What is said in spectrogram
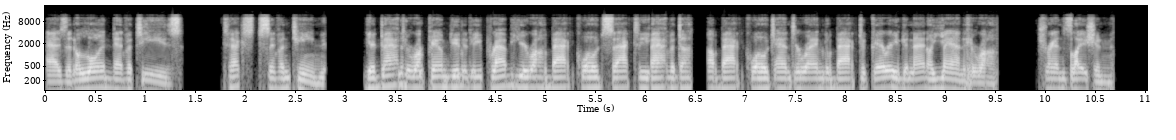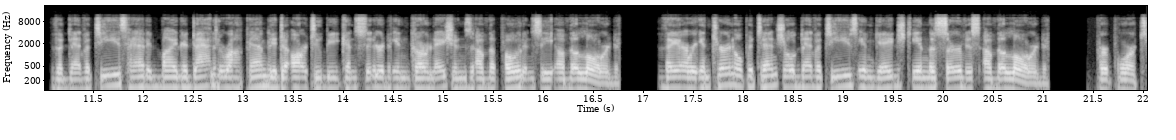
as unalloyed devotees. Text 17. Gadadhara Panditati Prabhura backquote Sakti Avada, a backquote Antaranga Bhaktakari Ganana Yanhara. Translation. The devotees headed by Gadadhara Pandita are to be considered incarnations of the potency of the Lord. They are internal potential devotees engaged in the service of the Lord. Purport.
